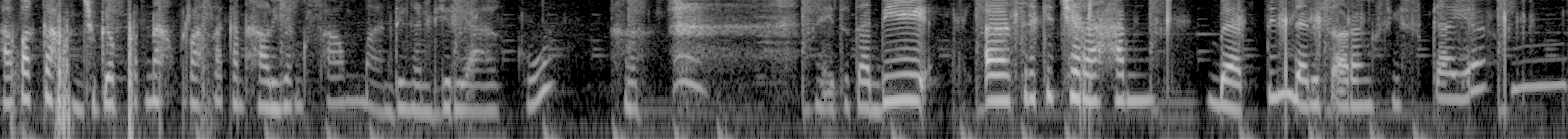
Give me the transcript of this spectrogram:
Apakah juga pernah merasakan hal yang sama dengan diri aku? Nah itu tadi uh, sedikit cerahan batin dari seorang Siska ya. Hmm,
